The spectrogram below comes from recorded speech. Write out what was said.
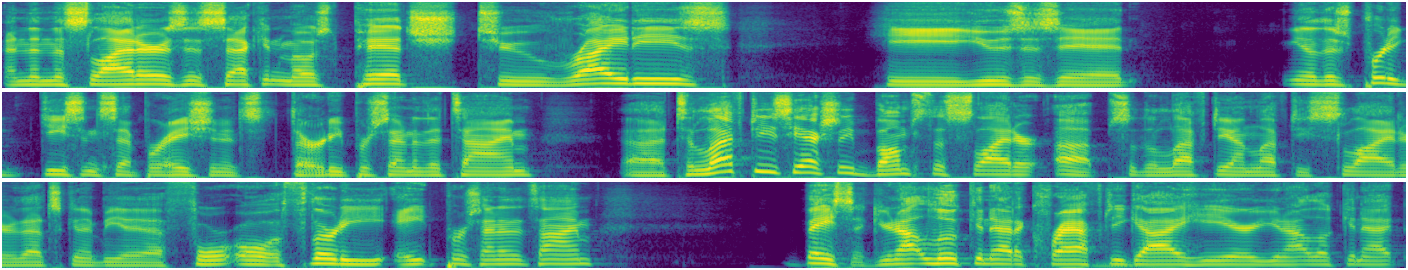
And then the slider is his second most pitch to righties. He uses it, you know, there's pretty decent separation. It's 30% of the time. Uh, to lefties, he actually bumps the slider up. So the lefty on lefty slider, that's going to be a four, oh, 38% of the time. Basic. You're not looking at a crafty guy here. You're not looking at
